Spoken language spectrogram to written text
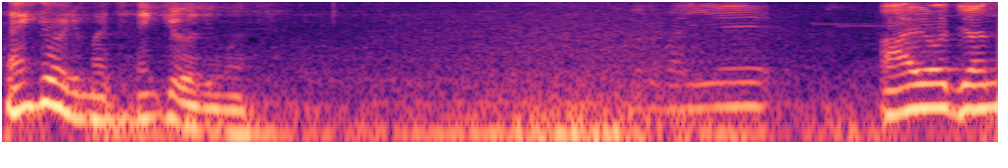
thank you very much thank you very much આયોજન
